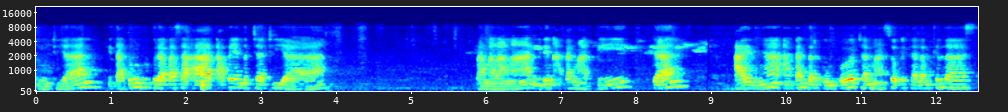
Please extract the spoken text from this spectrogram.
kemudian kita tunggu beberapa saat apa yang terjadi ya. Lama-lama lilin akan mati dan airnya akan terkumpul dan masuk ke dalam gelas.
